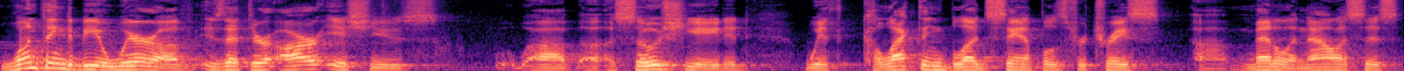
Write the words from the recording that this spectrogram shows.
One thing to be aware of is that there are issues uh, associated with collecting blood samples for trace uh, metal analysis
